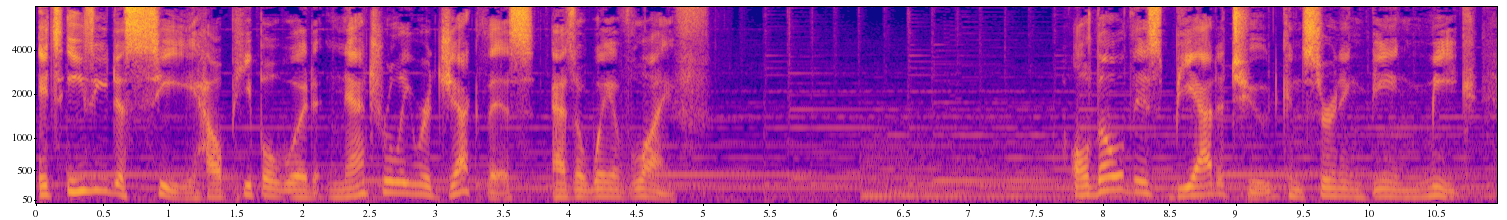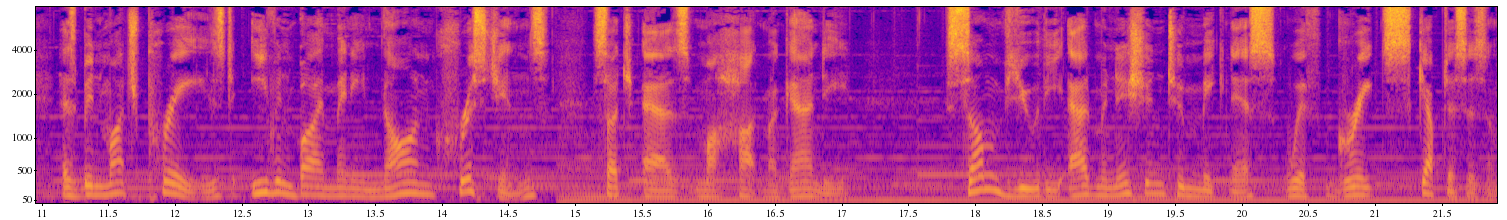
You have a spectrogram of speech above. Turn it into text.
It's easy to see how people would naturally reject this as a way of life. Although this beatitude concerning being meek has been much praised even by many non Christians, such as Mahatma Gandhi, some view the admonition to meekness with great skepticism.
